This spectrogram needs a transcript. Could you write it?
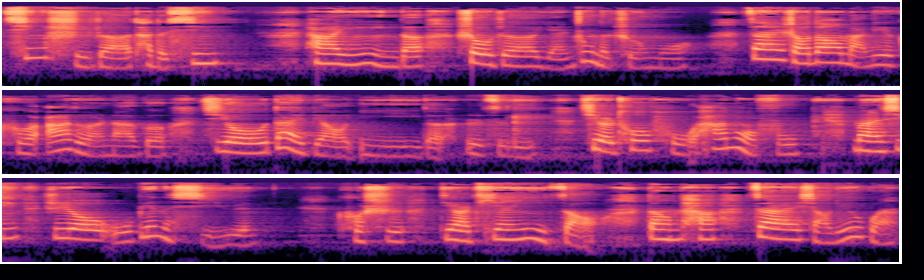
侵蚀着他的心。他隐隐地受着严重的折磨。在找到马列克阿德尔那个具有代表意义的日子里，切尔托普哈诺夫满心只有无边的喜悦。可是第二天一早，当他在小旅馆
